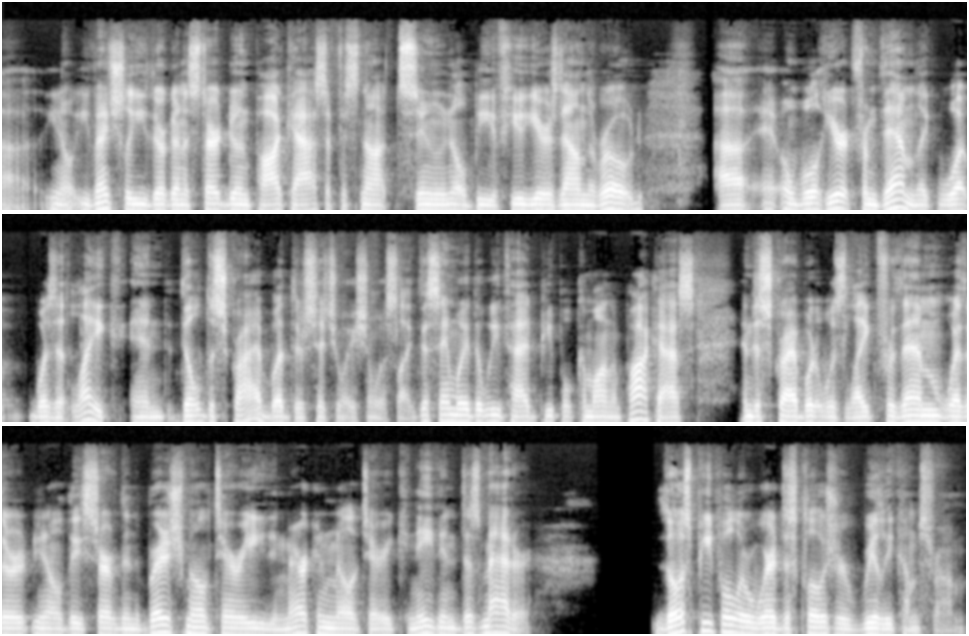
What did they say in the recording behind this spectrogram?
uh, you know eventually they're going to start doing podcasts if it's not soon it'll be a few years down the road uh, and we'll hear it from them like what was it like and they'll describe what their situation was like the same way that we've had people come on the podcast and describe what it was like for them whether you know they served in the british military the american military canadian doesn't matter those people are where disclosure really comes from.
